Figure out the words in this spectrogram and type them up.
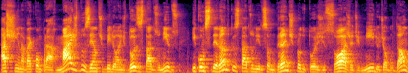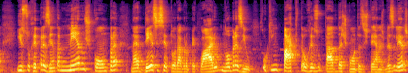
a China vai comprar mais 200 bilhões dos Estados Unidos, e considerando que os Estados Unidos são grandes produtores de soja, de milho, de algodão, isso representa menos compra né, desse setor agropecuário no Brasil, o que impacta o resultado das contas externas brasileiras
